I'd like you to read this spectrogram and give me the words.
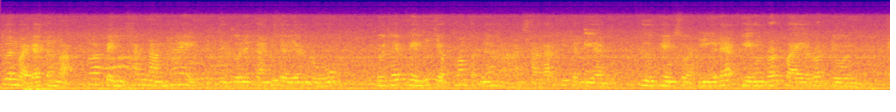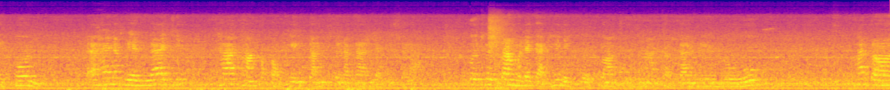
เคลื่อนไหวและจังหวะเพื่อเป็นขั้นนำให้เด็กตื่นตัวในการที่จะเรียนรู้ โดยใช้เพลงที่เกี่ยวข้องกับเนื้อหาสาระที่จะเรียน คือเพลงสวัสดีและเพลงรถไฟรถยนต์ไอพ่นและให้นักเรียนได้คิดท่าทางประกอบเพลงตามจินตนาการอย่างอิสระ เพื่อช่วยสร้างบรรยากาศให้เด็กเกิดความสนุกสนานกับการเรียนรู้ขั้นตอน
